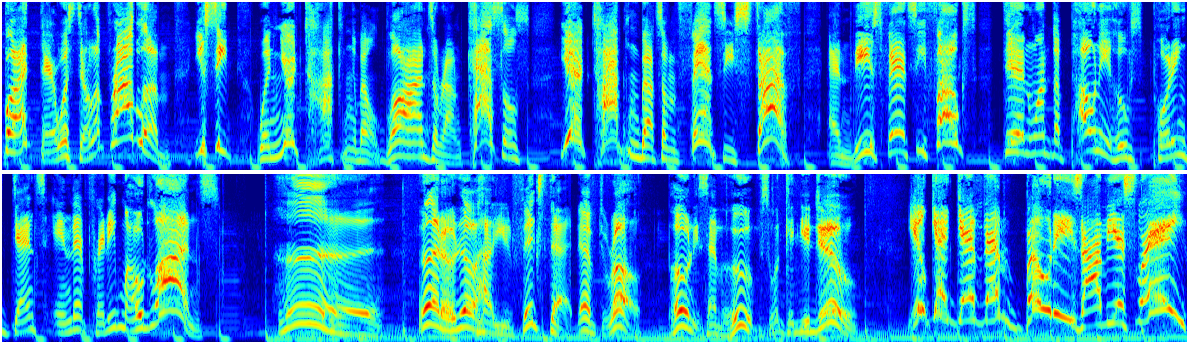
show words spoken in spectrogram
But there was still a problem. You see, when you're talking about lawns around castles, you're talking about some fancy stuff. And these fancy folks didn't want the pony hooves putting dents in their pretty mowed lawns. Huh. I don't know how you'd fix that. After all, ponies have hooves. What can you do? You can give them booties, obviously!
